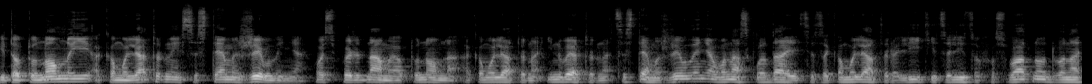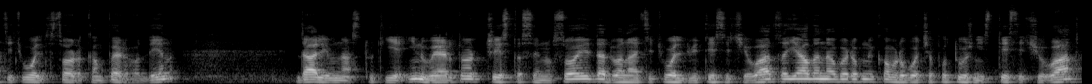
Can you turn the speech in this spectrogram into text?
від автономної акумуляторної системи живлення. Ось перед нами автономна акумуляторна інверторна система живлення. Вона складається з акумулятора літій залізофосфатного 12 вольт 40 ампер годин. Далі в нас тут є інвертор, чиста синусоїда, 12 вольт 2000 Вт заявлена виробником, робоча потужність 1000 Вт.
